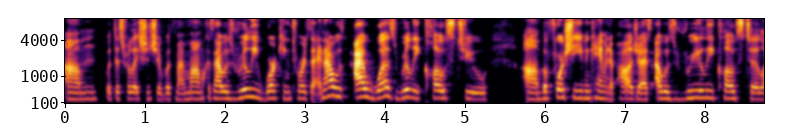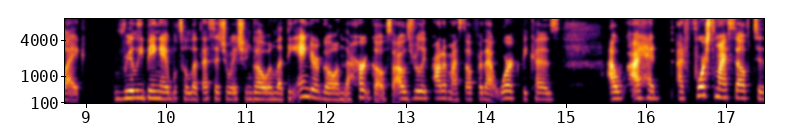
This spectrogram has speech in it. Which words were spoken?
um, with this relationship with my mom because I was really working towards that, and I was I was really close to um, before she even came and apologized. I was really close to like really being able to let that situation go and let the anger go and the hurt go. So I was really proud of myself for that work because I, I had I forced myself to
